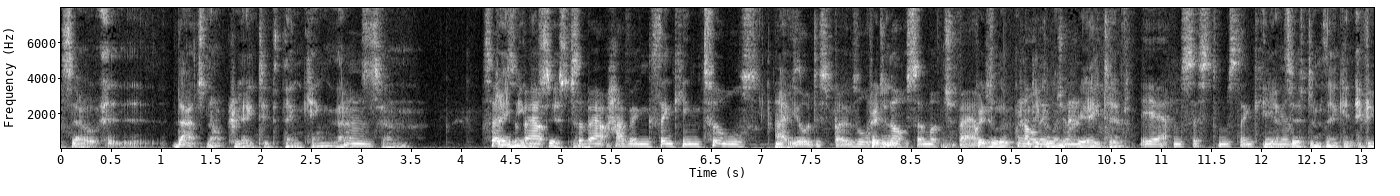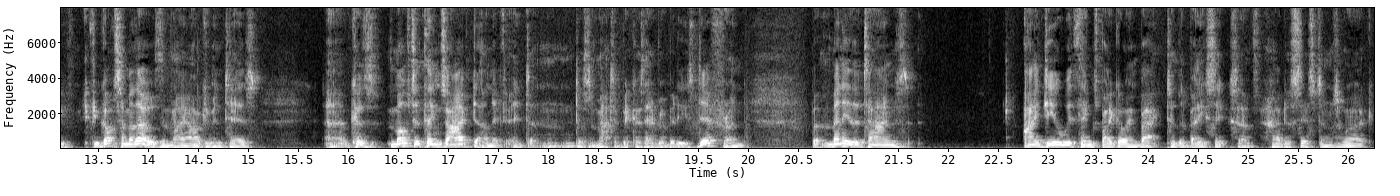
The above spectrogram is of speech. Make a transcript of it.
so uh, that's not creative thinking. That's um, So it's about it's about having thinking tools at your disposal, Critical- not so much about critical, critical and and creative. yeah, and systems thinking. Yeah, and- system thinking. If you if you've got some of those, then my argument is because most of the things I've done, if it doesn't- matter because everybody's different, but many of the times I deal with things by going back to the basics of how do systems work.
